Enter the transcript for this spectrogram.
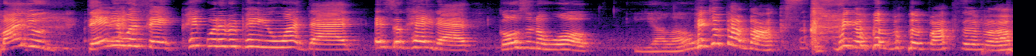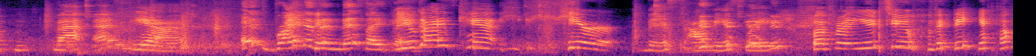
mind you, Danny would say, "Pick whatever paint you want, Dad. It's okay, Dad." Goes in the wall, yellow. pick up that box. pick up the, the box of um yeah. It's brighter than this, I think. You guys can't he- hear this, obviously, but for the YouTube video,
